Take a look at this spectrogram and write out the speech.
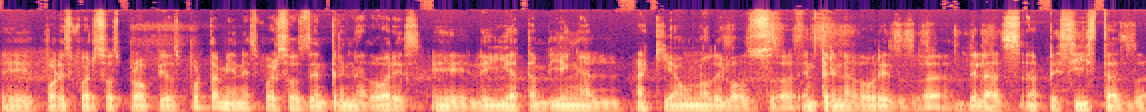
Eh, por esfuerzos propios, por también esfuerzos de entrenadores. Eh, leía también al, aquí a uno de los eh, entrenadores eh, de las eh, pesistas eh,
